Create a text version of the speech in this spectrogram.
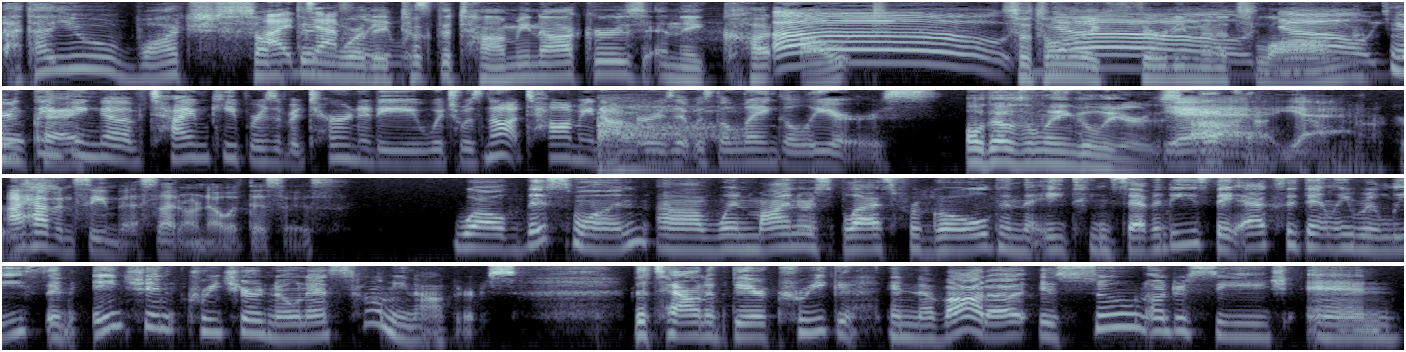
I thought you watched something where they was... took the Tommy knockers and they cut oh, out. So it's only like 30 minutes long. No, you're okay. thinking of Timekeepers of Eternity, which was not Tommy knockers, oh. it was the Langoliers. Oh, that was the Langoliers. Yeah, okay. yeah. I haven't seen this. I don't know what this is. Well, this one, uh, when miners blast for gold in the 1870s, they accidentally release an ancient creature known as Tommyknockers. The town of Dare Creek in Nevada is soon under siege, and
